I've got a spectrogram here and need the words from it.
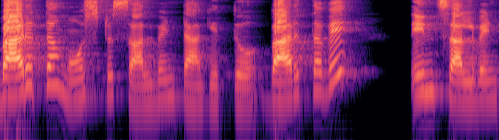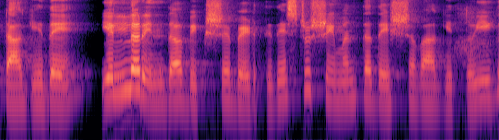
ಭಾರತ ಮೋಸ್ಟ್ ಸಾಲ್ವೆಂಟ್ ಆಗಿತ್ತು, ಭಾರತವೇ ಇನ್ಸಾಲ್ವೆಂಟ್ ಆಗಿದೆ. ಎಲ್ಲರಿಂದ ಭಿಕ್ಷೆ ಬೇಡ್ತಿದೆ. ಎಷ್ಟು ಶ್ರೀಮಂತ ದೇಶವಾಗಿತ್ತು, ಈಗ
